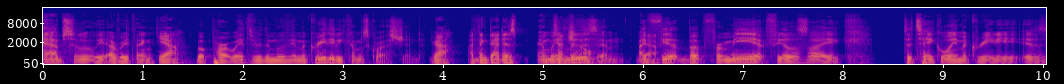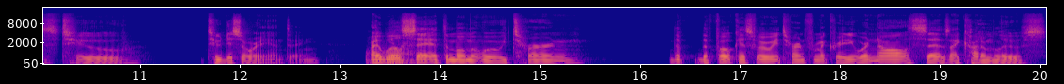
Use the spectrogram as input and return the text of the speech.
absolutely everything. yeah, But partway through the movie, MacReady becomes questioned, yeah. I think that is and we lose him. I feel, but for me, it feels like to take away MacReady is too too disorienting. I will know. say at the moment where we turn the the focus where we turn from MacReady, where Nauls says, "I cut him loose,"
